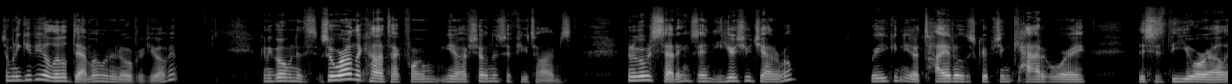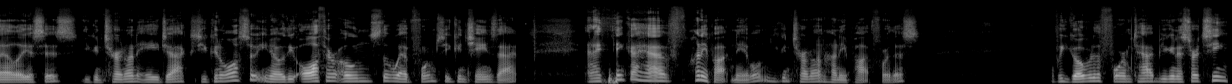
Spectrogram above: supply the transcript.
So I'm going to give you a little demo and an overview of it. I'm going to go into this. So we're on the contact form. You know, I've shown this a few times. I'm going to go to settings, and here's your general, where you can, you know, title, description, category. This is the URL aliases. You can turn on Ajax. You can also, you know, the author owns the web form, so you can change that. And I think I have Honeypot enabled. You can turn on Honeypot for this. If we go over to the Form tab, you're going to start seeing,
